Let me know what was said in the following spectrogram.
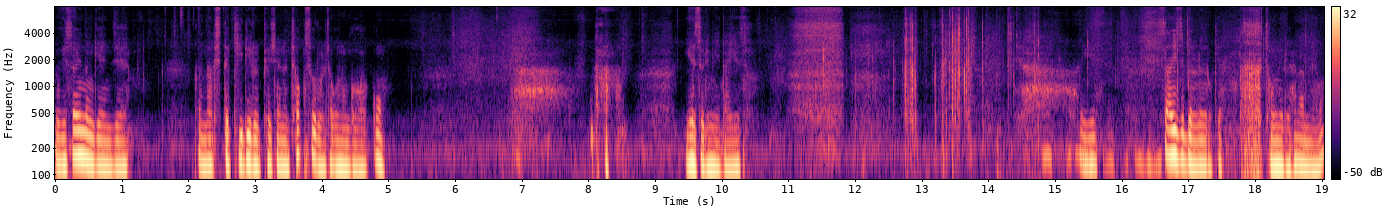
여기 써 있는 게 이제 그 낚싯대 길이를 표시하는 척수를 적어 놓은 것 같고. 예술입니다, 예술. 이게 사이즈별로 이렇게 다 정리를 해놨네요.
